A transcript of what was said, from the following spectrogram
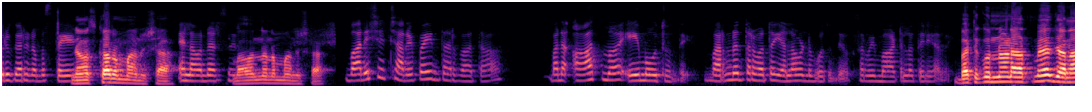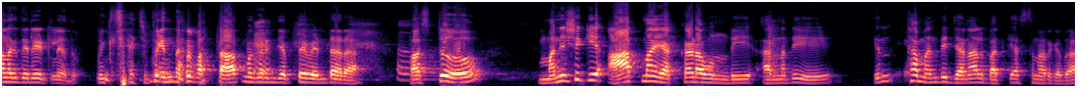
గురుగారు నమస్తే. నమస్కారం మానుష. ఎలా ఉన్నారు సార్? మనిషి చనిపోయిన తర్వాత మన ఆత్మ ఏమవుతుంది? మరణం తర్వాత ఎలా ఉండబోతుంది? ఒకసారి మీ మాటలో తెలియాలి. బతికున్నాడు ఆత్మే జనాలకు తెలియట్లేదు. మీకు చచ్చిపోయిన తర్వాత ఆత్మ గురించి చెప్తే వింటారా? ఫస్ట్ మనిషికి ఆత్మ ఎక్కడ ఉంది అన్నది ఇంతమంది జనాలు బతికేస్తున్నారు కదా.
